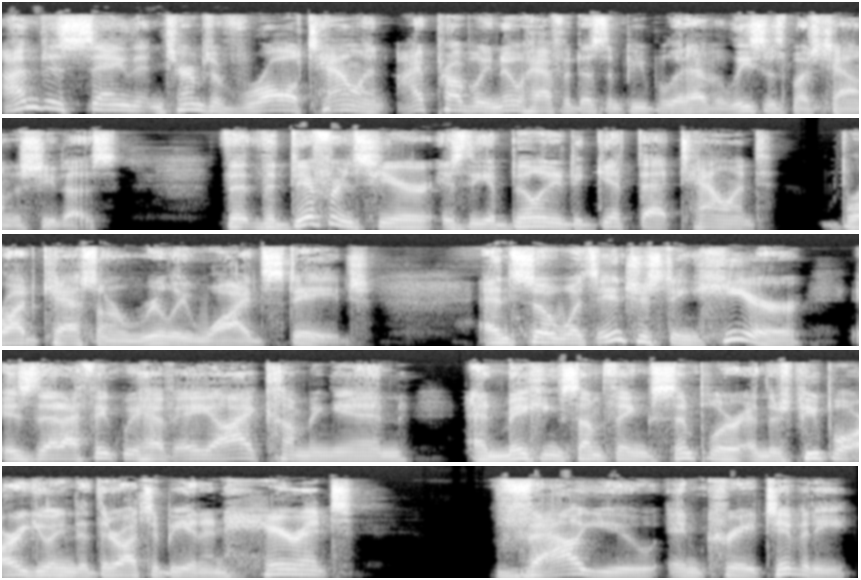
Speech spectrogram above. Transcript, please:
I'm just saying that in terms of raw talent, I probably know half a dozen people that have at least as much talent as she does. The the difference here is the ability to get that talent broadcast on a really wide stage. And so what's interesting here is that I think we have AI coming in and making something simpler. And there's people arguing that there ought to be an inherent value in creativity.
